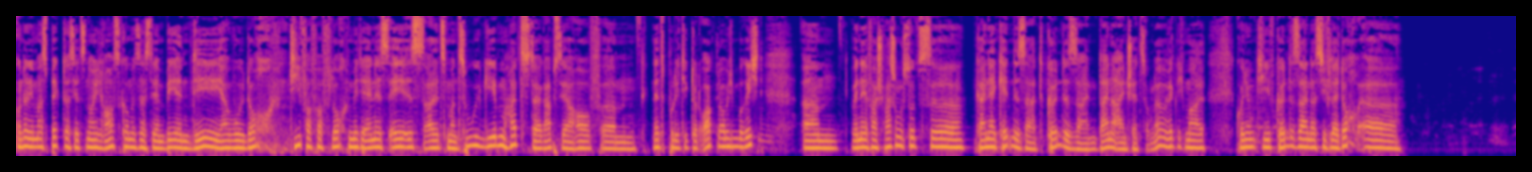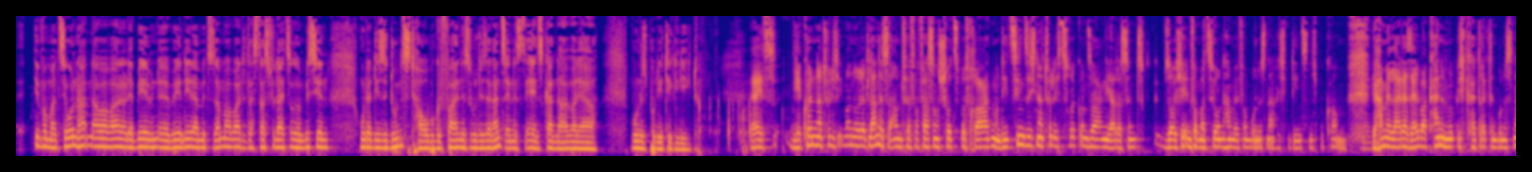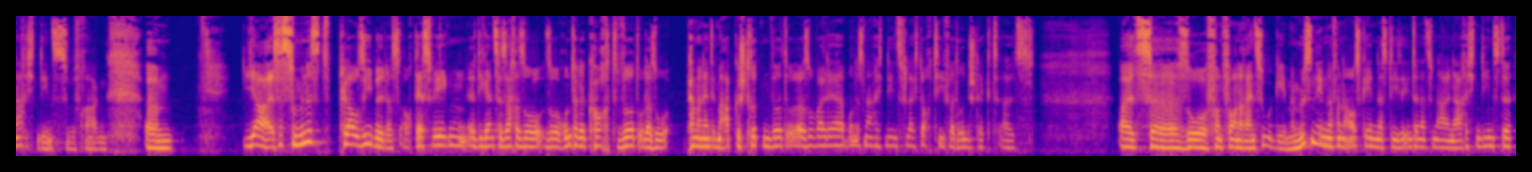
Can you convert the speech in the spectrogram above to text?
Unter dem Aspekt, dass jetzt neu rauskommt, ist, dass der BND ja wohl doch tiefer verflochten mit der NSA ist, als man zugegeben hat. Da gab es ja auf ähm, netzpolitik.org, glaube ich, einen Bericht. Ähm, wenn der Verfassungsschutz äh, keine Erkenntnisse hat, könnte sein, deine Einschätzung, ne? wirklich mal konjunktiv, könnte sein, dass die vielleicht doch äh, Informationen hatten, aber weil der BND äh, damit zusammenarbeitet, dass das vielleicht so, so ein bisschen unter diese Dunsthaube gefallen ist, wo dieser ganze NSA-Skandal bei der Bundespolitik liegt. Ja, jetzt, wir können natürlich immer nur das Landesamt für Verfassungsschutz befragen und die ziehen sich natürlich zurück und sagen, ja, das sind, solche Informationen haben wir vom Bundesnachrichtendienst nicht bekommen. Wir haben ja leider selber keine Möglichkeit, direkt den Bundesnachrichtendienst zu befragen. Ähm, ja, es ist zumindest plausibel, dass auch deswegen äh, die ganze Sache so, so runtergekocht wird oder so permanent immer abgestritten wird oder so, weil der Bundesnachrichtendienst vielleicht doch tiefer drin steckt als als äh, so von vornherein zugegeben. Wir müssen eben davon ausgehen, dass diese internationalen Nachrichtendienste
